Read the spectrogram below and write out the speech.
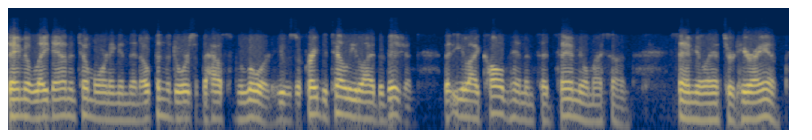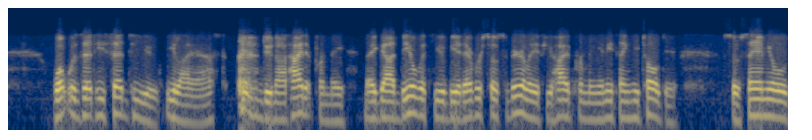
Samuel lay down until morning and then opened the doors of the house of the Lord. He was afraid to tell Eli the vision but Eli called him and said, Samuel, my son. Samuel answered, Here I am. What was it he said to you? Eli asked. Do not hide it from me. May God deal with you, be it ever so severely, if you hide from me anything he told you. So Samuel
